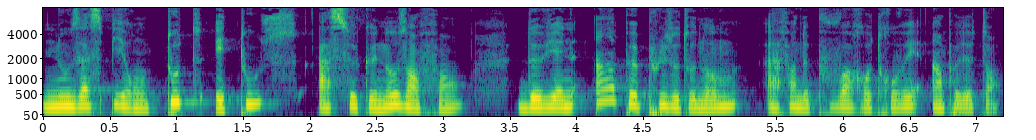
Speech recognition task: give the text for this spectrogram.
Nous aspirons toutes et tous à ce que nos enfants deviennent un peu plus autonomes afin de pouvoir retrouver un peu de temps.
